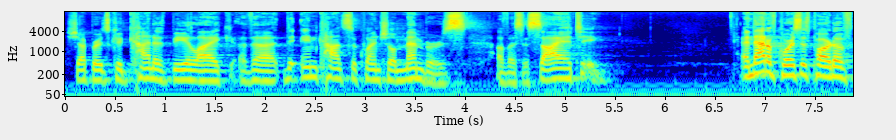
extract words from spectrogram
Shepherds could kind of be like the, the inconsequential members of a society. And that, of course, is part of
